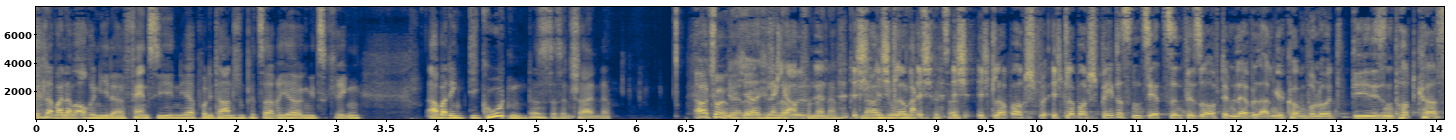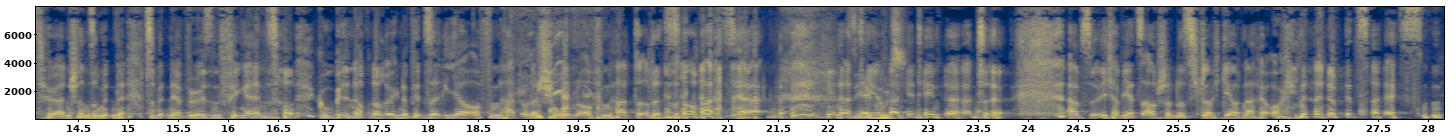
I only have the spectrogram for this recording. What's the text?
Mittlerweile aber auch in jeder fancy neapolitanischen Pizzeria irgendwie zu kriegen. Aber die, die guten, das ist das Entscheidende. Aber Entschuldigung, ja, ich, ich, lenke glaube, ab von deiner Ich, ich glaube ich, ich, ich glaube auch, ich glaube auch spätestens jetzt sind wir so auf dem Level angekommen, wo Leute, die diesen Podcast hören, schon so mit, ne, so mit nervösen Fingern so googeln, ob noch irgendeine Pizzeria offen hat oder schon offen hat oder sowas. Ja, je nachdem, wann ihr den hört. Absolut. Ich habe jetzt auch schon Lust. Ich glaube, ich gehe auch nachher original eine Pizza essen.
